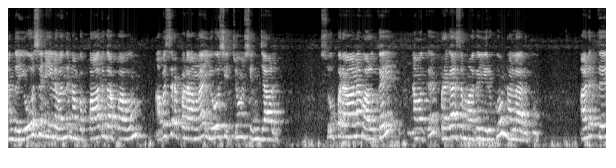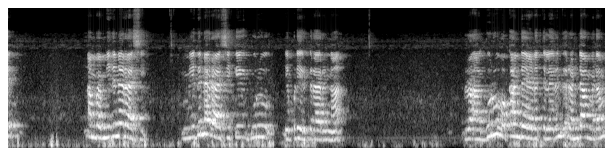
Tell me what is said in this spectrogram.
அந்த யோசனையில் வந்து நம்ம பாதுகாப்பாகவும் அவசரப்படாமல் யோசித்தும் செஞ்சால் சூப்பரான வாழ்க்கை நமக்கு பிரகாசமாக இருக்கும் நல்லா இருக்கும். அடுத்து நம்ம மிதுன ராசி. மிதுன ராசிக்கு குரு எப்படி இருக்கிறாருன்னா ரா- குரு உக்காந்த இடத்துல இருந்து ரெண்டாம் இடம்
